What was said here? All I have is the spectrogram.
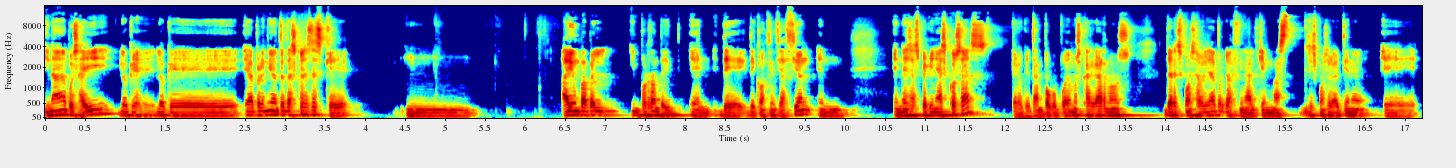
nada, pues ahí lo que, lo que he aprendido, entre otras cosas, es que mm, hay un papel importante de, concienciación en, esas pequeñas cosas, pero que tampoco podemos cargarnos de responsabilidad porque al final quien más responsabilidad tiene, eh,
